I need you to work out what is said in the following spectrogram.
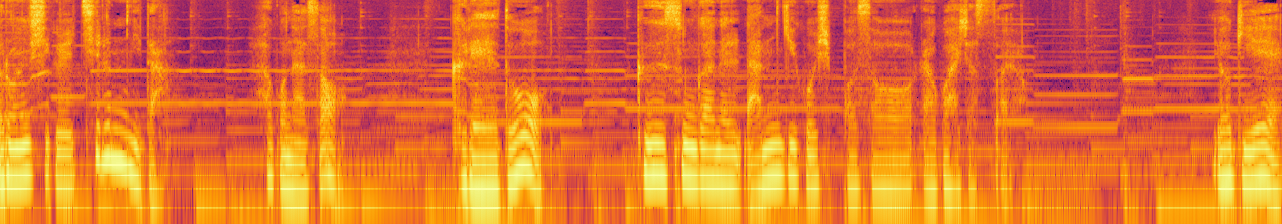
결혼식을 치릅니다. 하고 나서 그래도 그 순간을 남기고 싶어서 라고 하셨어요. 여기에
